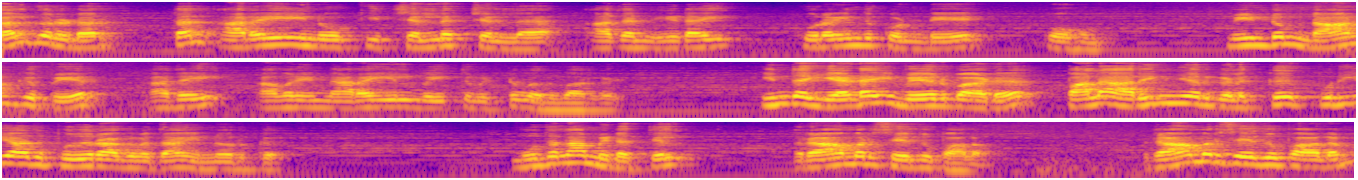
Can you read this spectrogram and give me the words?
கல்கருடர் தன் அறையை நோக்கி செல்ல செல்ல அதன் இடை குறைந்து கொண்டே போகும். மீண்டும் நான்கு பேர் அதை அவரின் அறையில் வைத்துவிட்டு வருவார்கள். இந்த எடை வேறுபாடு பல அறிஞர்களுக்கு புரியாத புதிராகவே தான் இன்னும் இருக்கு. முதலாம் இடத்தில் ராமர் சேது பாலம் ராமர் சேது பாலம்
